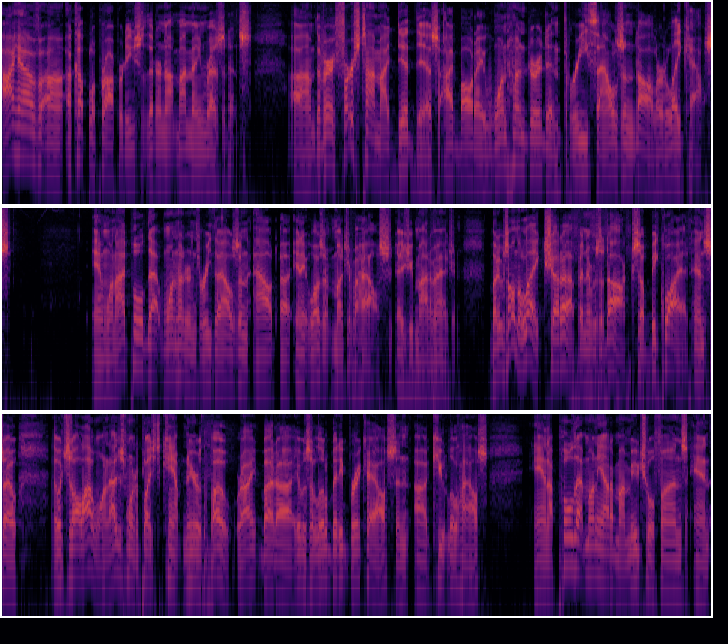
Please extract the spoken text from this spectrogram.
I have uh, a couple of properties that are not my main residence. Um, the very first time I did this, I bought a $103,000 lake house. And when I pulled that 103,000 out, uh, and it wasn't much of a house, as you might imagine, but it was on the lake, shut up, and there was a dock, so be quiet. And so, which is all I wanted. I just wanted a place to camp near the boat, right? But uh, it was a little bitty brick house and a uh, cute little house. And I pulled that money out of my mutual funds, and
